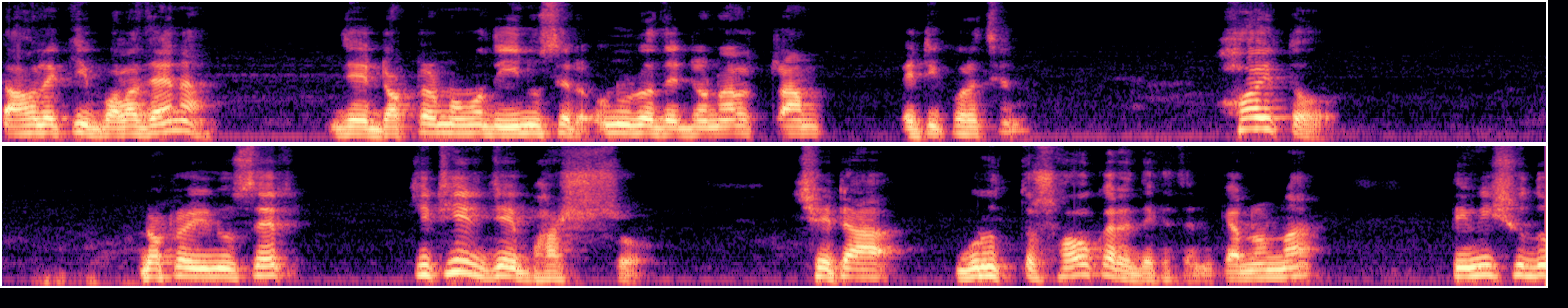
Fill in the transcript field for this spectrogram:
তাহলে কি বলা যায় না যে ডক্টর মোহাম্মদ ইউনুসের অনুরোধে ডোনাল্ড ট্রাম্প এটি করেছেন? হয়তো ডক্টর ইউনুসের চিঠির যে ভাষ্য, সেটা গুরুত্ব সহকারে দেখেছেন। কেননা তিনি শুধু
